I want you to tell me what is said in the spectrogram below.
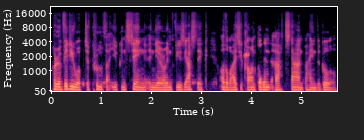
put a video up to prove that you can sing and you're enthusiastic. Otherwise, you can't get into that stand behind the goal.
